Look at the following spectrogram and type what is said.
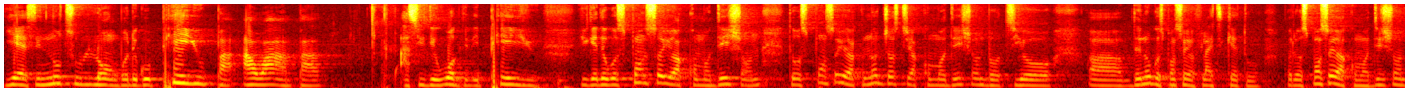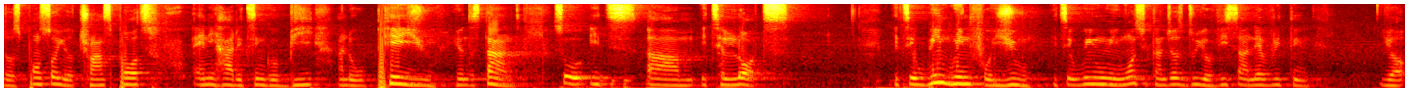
Yes it's not too long but they go pay you per hour and per as you they work they, they pay you. You get they will sponsor your accommodation. They will sponsor your not just your accommodation but your uh, they no go sponsor your flight ticket too but they'll sponsor your accommodation. They'll sponsor your transport anyhow the thing will be and they will pay you. You understand? So it's um it's a lot. It's a win-win for you. It's a win-win. Once you can just do your visa and everything you're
